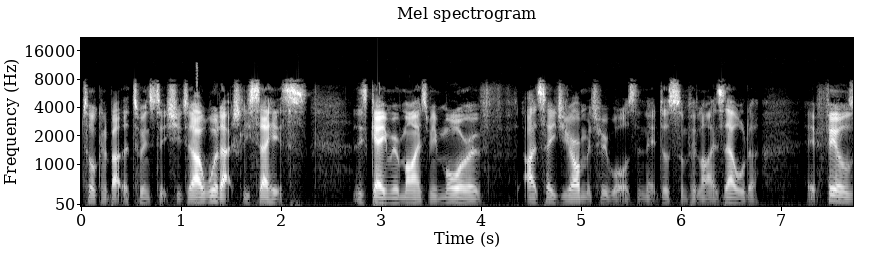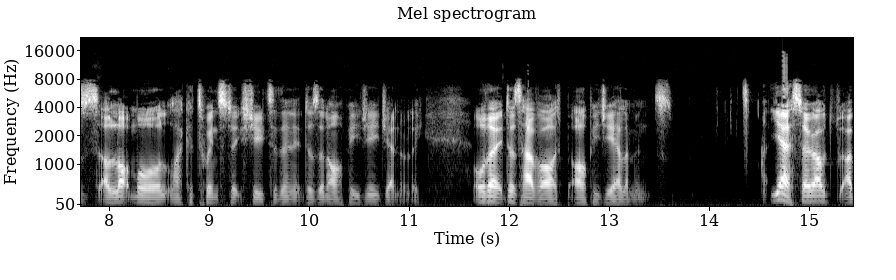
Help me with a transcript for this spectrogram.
talking about the twin stick shooter, I would actually say it's this game reminds me more of I'd say Geometry Wars than it does something like Zelda. It feels a lot more like a twin stick shooter than it does an RPG generally, although it does have RPG elements. Yeah, so I, I,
